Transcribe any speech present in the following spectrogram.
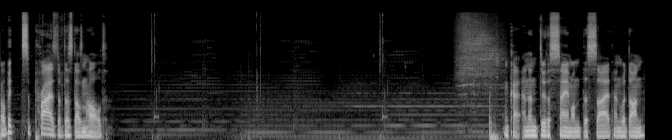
I'll be surprised if this doesn't hold. And then do the same on this side, and we're done.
